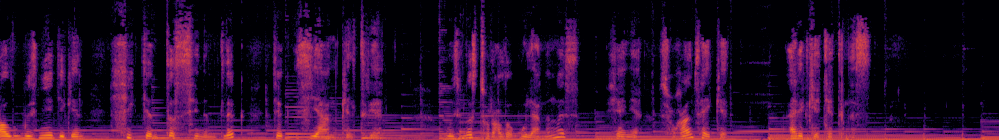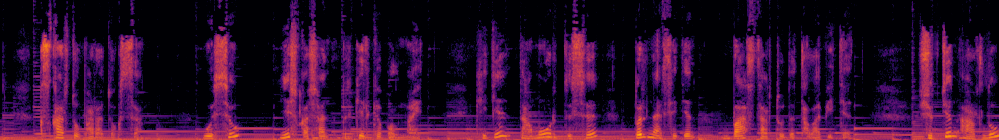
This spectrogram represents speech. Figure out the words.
Ал өзіне деген шектен тыс сенімділік тек зиян келтіреді. Өзіңіз туралы ойланыңыз және соған сәйкес әрекет етіңіз. Қысқарту парадоксы. Өсу ешқашан біркелкі болмайды. Кейде даму үрдісі бір нәрседен бас тартуды талап етеді. Жүктен арылу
